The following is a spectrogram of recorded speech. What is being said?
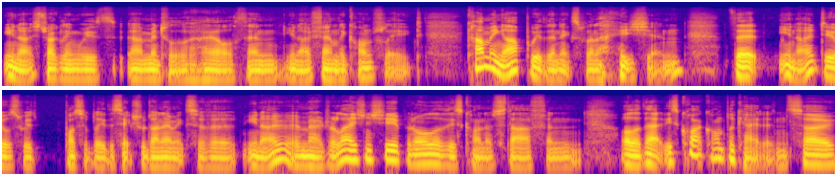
you know struggling with uh, mental health and you know family conflict, coming up with an explanation that you know deals with possibly the sexual dynamics of a you know a married relationship and all of this kind of stuff and all of that is quite complicated and so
